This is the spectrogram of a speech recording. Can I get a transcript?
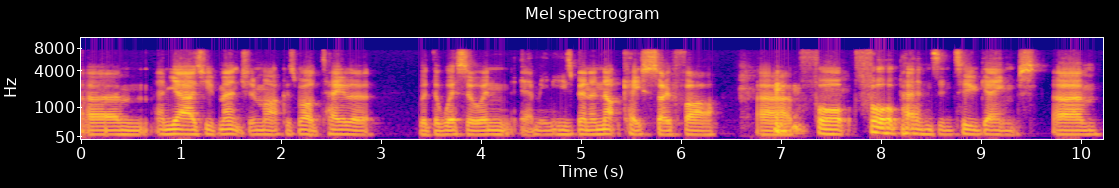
um, and yeah, as you've mentioned, Mark as well, Taylor with the whistle, and I mean he's been a nutcase so far. Uh, four four pens in two games. Um,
